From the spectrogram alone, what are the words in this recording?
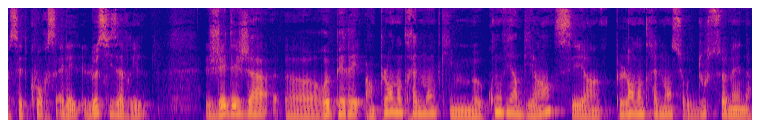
cette course, elle est le 6 avril. J'ai déjà repéré un plan d'entraînement qui me convient bien. C'est un plan d'entraînement sur 12 semaines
